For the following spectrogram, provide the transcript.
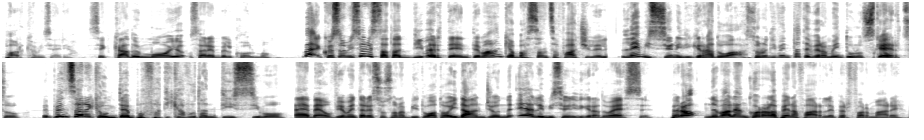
Porca miseria. Se cado e muoio sarebbe il colmo. Beh, questa missione è stata divertente, ma anche abbastanza facile. Le missioni di grado A sono diventate veramente uno scherzo. E pensare che un tempo faticavo tantissimo. Eh beh, ovviamente adesso sono abituato ai dungeon e alle missioni di grado S. Però ne vale ancora la pena farle per farmare.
